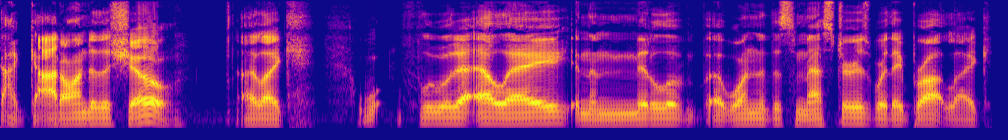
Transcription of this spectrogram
I got onto the show. I like w- flew to L.A. in the middle of uh, one of the semesters where they brought like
